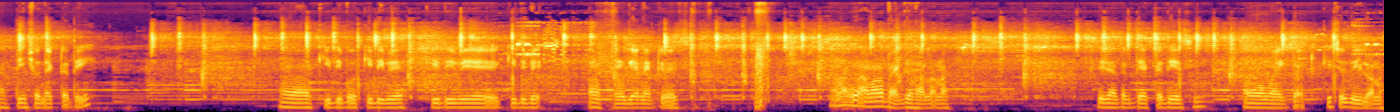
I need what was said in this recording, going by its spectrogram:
আর তিনশো একটা দিই। কি দিব, কি দিবে কি দিবে কি দিবে? গ্যানেট রয়েছে আমার আমার ভাগ্য ভালো না। হাজার দিয়ে একটা দিয়েছি। ও মাই গড কিছু দিল না।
